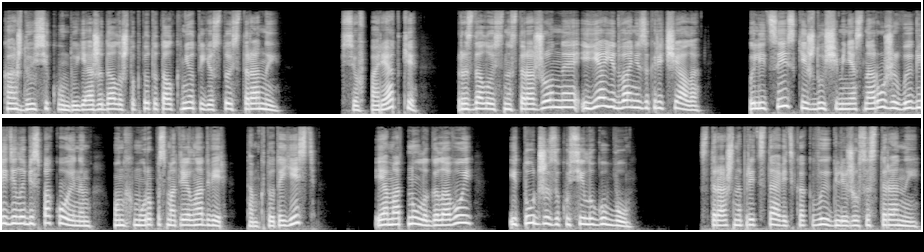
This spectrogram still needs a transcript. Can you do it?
Каждую секунду я ожидала, что кто-то толкнет ее с той стороны. «Все в порядке?» Раздалось настороженное, и я едва не закричала. Полицейский, ждущий меня снаружи, выглядел обеспокоенным. Он хмуро посмотрел на дверь. «Там кто-то есть?» Я мотнула головой и тут же закусила губу. Страшно представить, как выгляжу со стороны.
